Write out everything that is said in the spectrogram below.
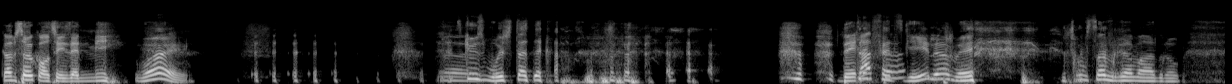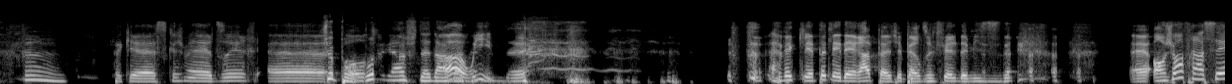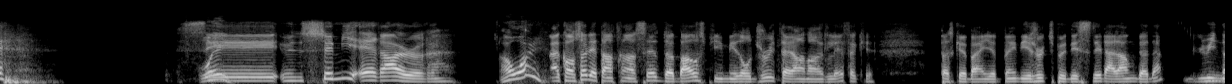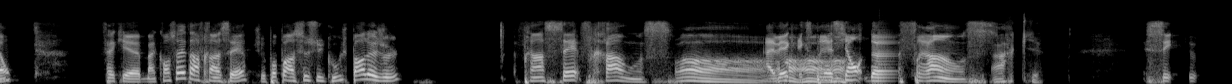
Comme ça contre ses ennemis. Ouais. Euh, Excuse-moi, je t'ai Des rats fatigué, là, mais je trouve ça vraiment drôle. Ah. Fait que, euh, ce que je voulais dire. euh, Je sais pas. autre- Moi, regarde, j'étais dans Ah, oui. de- Avec les, toutes les dérapes, euh, j'ai perdu le fil de mes idées. Euh, on joue en français? C'est Oui. une semi-erreur. Ah ouais? Ma console est en français de base, puis mes autres jeux étaient en anglais. Fait que parce que ben, il y a plein des jeux que tu peux décider la langue dedans. Lui, non. Fait que ma console est en français. Je n'ai pas pensé sur le coup. Je parle le jeu. Français France. Ah! avec ah, ah, expression de France. Arc. C'est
